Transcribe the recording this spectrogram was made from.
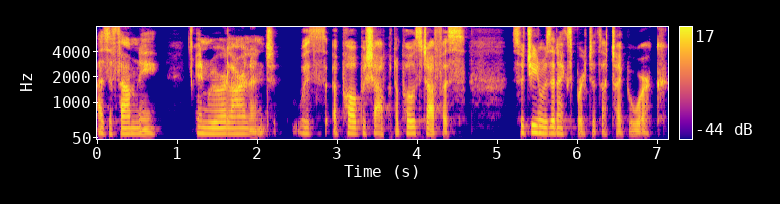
as a family in rural Ireland with a pub, a shop, and a post office. So Jean was an expert at that type of work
